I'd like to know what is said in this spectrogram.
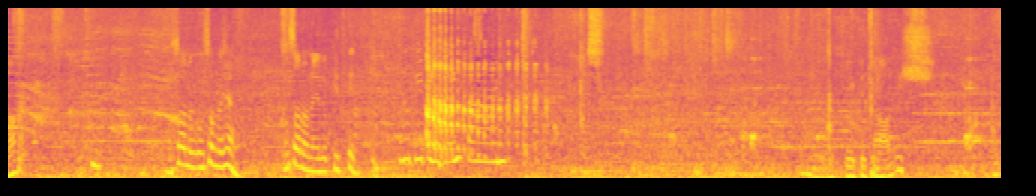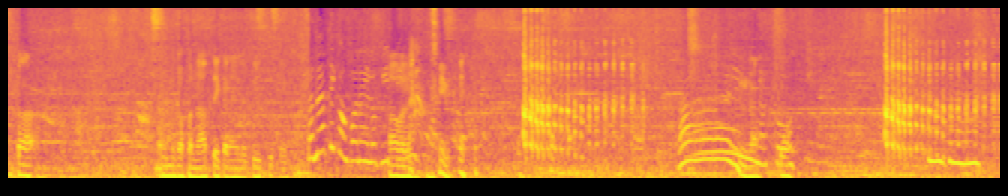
Ha? Ang saan, na siya? Saan na ilukit eh? Hello Kitty, paintan. Lupit na ako. Ish! Ka... Hindi ka fanatic ka na yung lupitit eh. Fanatic ako ko na yung lupitit. Oo, ah, fanatic. Ay, nako. nako.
